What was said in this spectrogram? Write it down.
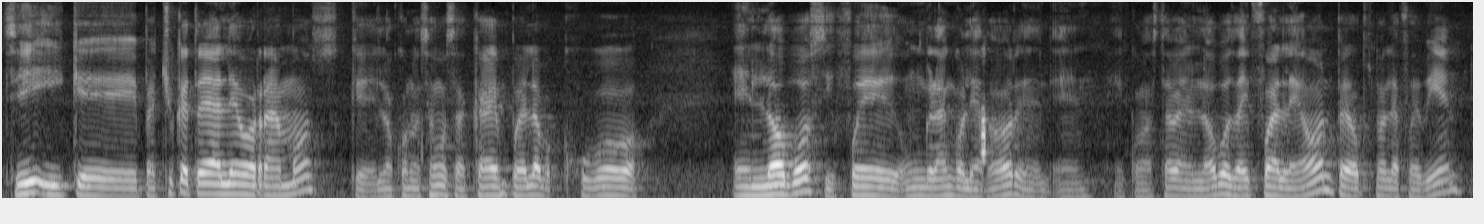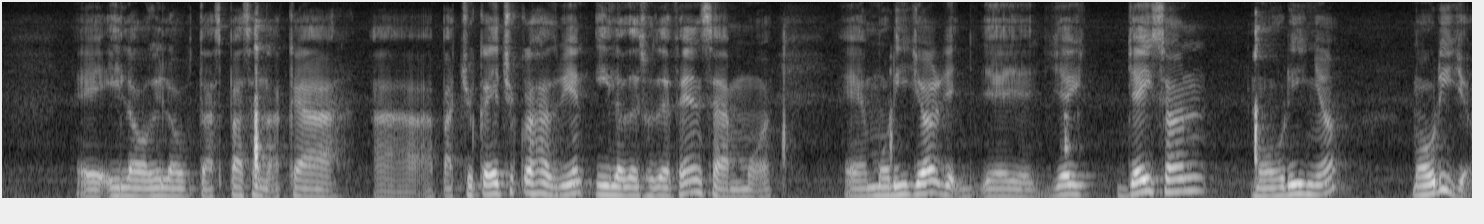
Sí, y que Pachuca trae a Leo Ramos, que lo conocemos acá en Puebla, jugó en Lobos y fue un gran goleador en, cuando estaba en Lobos. Ahí fue a León, pero pues no le fue bien. Eh, y, lo, y lo traspasan acá a, Pachuca. Ha hecho cosas bien. Y lo de su defensa, eh, Murillo, Jason Mourinho, Mourillo.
